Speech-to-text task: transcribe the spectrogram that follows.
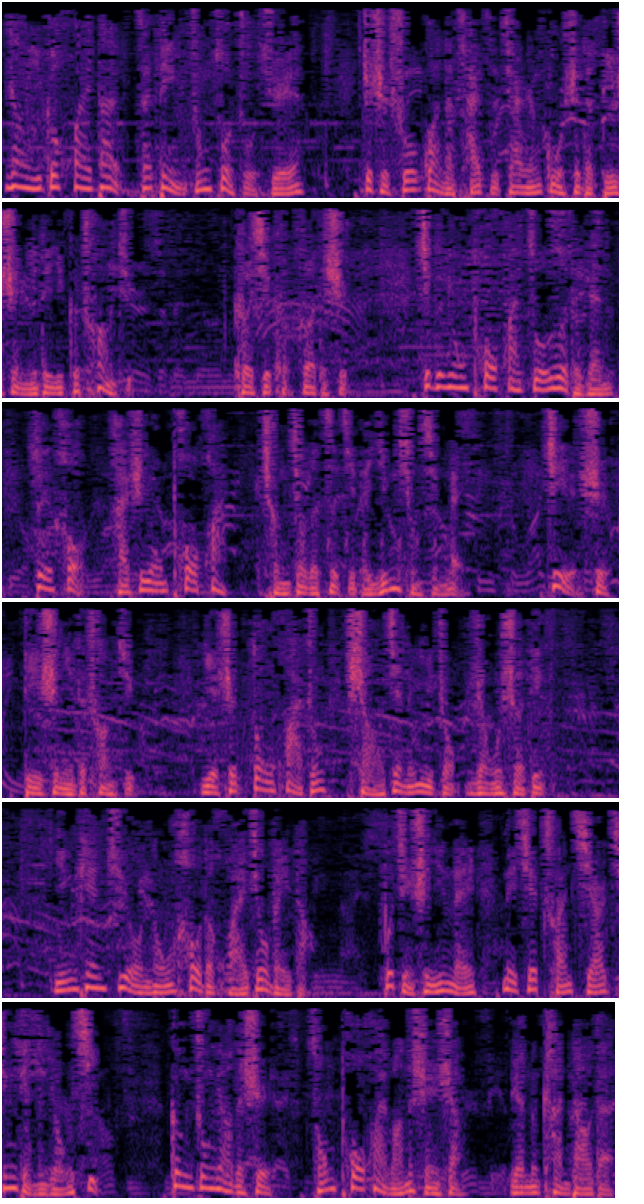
让一个坏蛋在电影中做主角，这是说惯了才子佳人故事的迪士尼的一个创举。可喜可贺的是，这个用破坏作恶的人，最后还是用破坏成就了自己的英雄行为。这也是迪士尼的创举，也是动画中少见的一种人物设定。影片具有浓厚的怀旧味道，不仅是因为那些传奇而经典的游戏，更重要的是，从破坏王的身上，人们看到的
